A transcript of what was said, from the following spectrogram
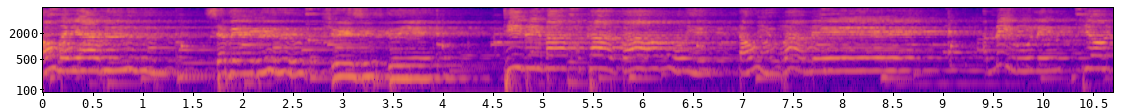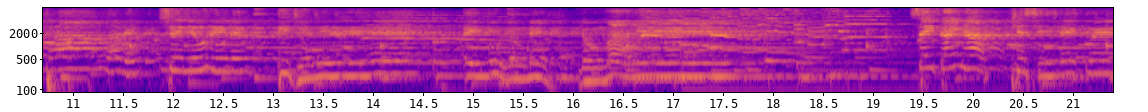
မောင်းမရဘူးစပယ်ဘူးရွှေစုသူရဲ့ဒီတွေမှာအခကောင်းရင်တောင်းယူပါမယ်အမေကိုလည်းပြောထားတယ်ဆွေမျိုးတွေလည်းသိကြနေတယ်အိမ်မှုလုံးနဲ့လုံမရင်စိတ်တိုင်းကဖြစ်စီနေကွယ်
